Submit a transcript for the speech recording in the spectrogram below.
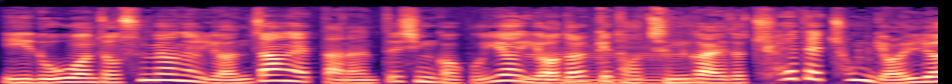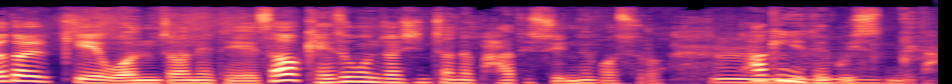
이 노원전 수면을 연장했다는 뜻인 거고요. 여덟 개 더 증가해서 최대 총 열여덟 개의 원전에 대해서 계속 운전 신청을 받을 수 있는 것으로 음. 확인이 되고 있습니다.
